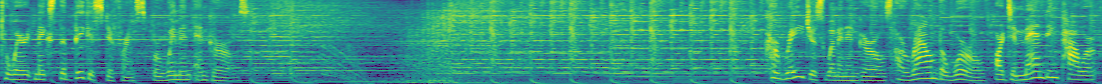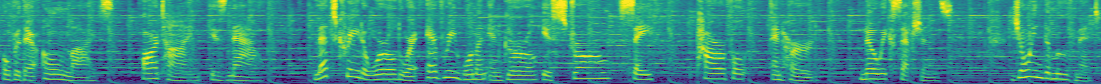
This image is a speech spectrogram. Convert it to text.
to where it makes the biggest difference for women and girls. Courageous women and girls around the world are demanding power over their own lives. Our time is now. Let's create a world where every woman and girl is strong, safe, powerful, and heard. No exceptions. Join the movement.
